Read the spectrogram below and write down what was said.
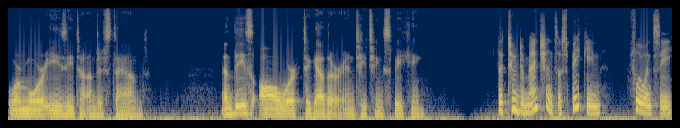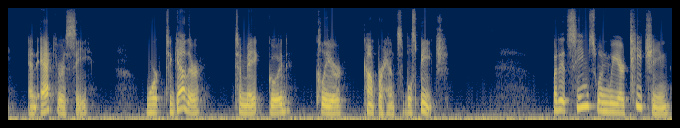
or more easy to understand. And these all work together in teaching speaking. The two dimensions of speaking, fluency and accuracy, work together to make good, clear, comprehensible speech. But it seems when we are teaching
